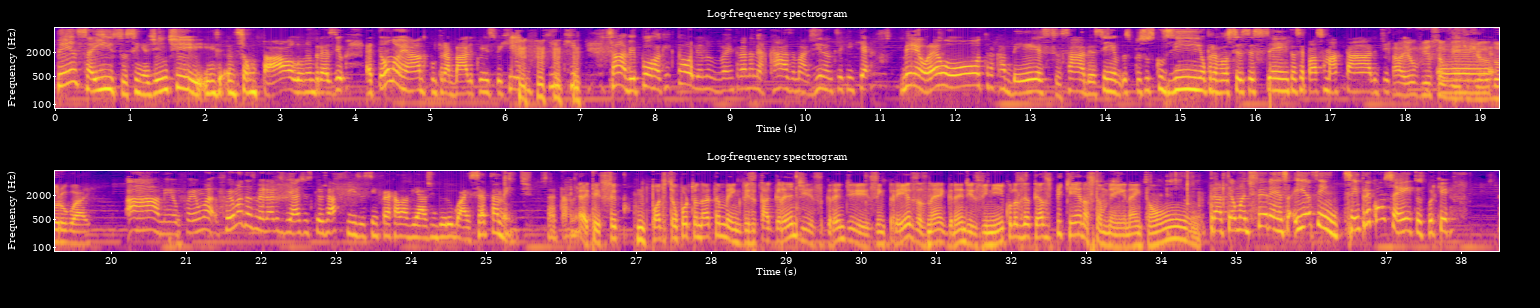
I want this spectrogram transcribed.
Pensa isso, assim, a gente em São Paulo, no Brasil, é tão noiado com o trabalho, com isso aqui, que, que, sabe, porra, o que, que tá olhando, vai entrar na minha casa, imagina, não sei quem que é. Meu, é outra cabeça, sabe? Assim, as pessoas cozinham para você, você senta, você passa uma tarde. Ah, eu vi o seu é... vídeo do Uruguai. Ah, meu, foi uma, foi uma das melhores viagens que eu já fiz, assim, foi aquela viagem do Uruguai, certamente, certamente. É, que você pode ter oportunidade também, visitar grandes, grandes empresas, né, grandes vinícolas e até as pequenas também, né, então... Pra ter uma diferença, e assim, sem preconceitos, porque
